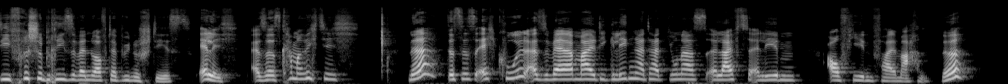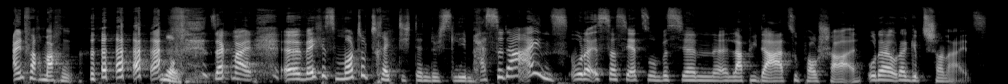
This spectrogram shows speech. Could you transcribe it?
die frische Brise, wenn du auf der Bühne stehst. Ehrlich. Also das kann man richtig, ne? Das ist echt cool. Also wer mal die Gelegenheit hat, Jonas äh, live zu erleben, auf jeden Fall machen, ne? Einfach machen. genau. Sag mal, äh, welches Motto trägt dich denn durchs Leben? Hast du da eins? Oder ist das jetzt so ein bisschen äh, lapidar zu pauschal? Oder, oder gibt's schon eins?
